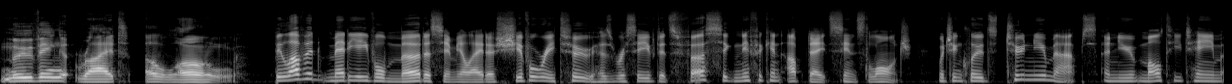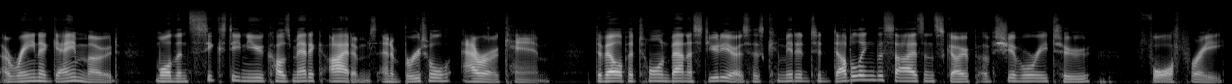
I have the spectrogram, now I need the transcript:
Moving right along. Beloved medieval murder simulator Chivalry 2 has received its first significant update since launch, which includes two new maps, a new multi team arena game mode, more than 60 new cosmetic items, and a brutal arrow cam. Developer Torn Banner Studios has committed to doubling the size and scope of Chivalry 2 for free.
